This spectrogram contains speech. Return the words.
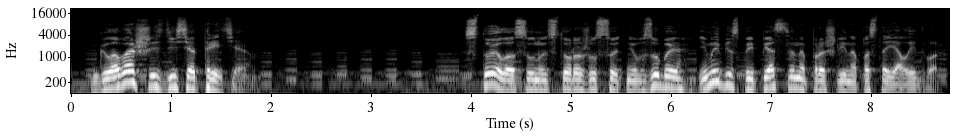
Глава 63 Стоило сунуть сторожу сотню в зубы, и мы беспрепятственно прошли на постоялый двор.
